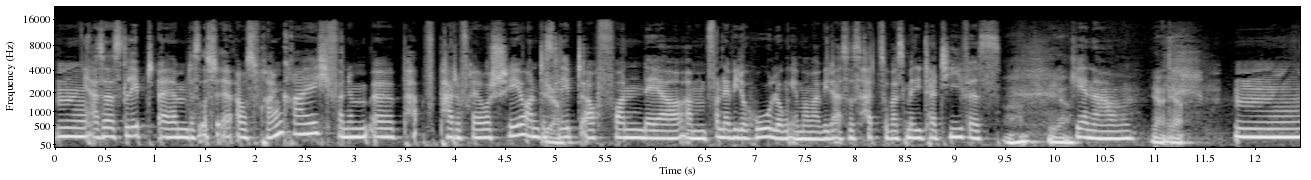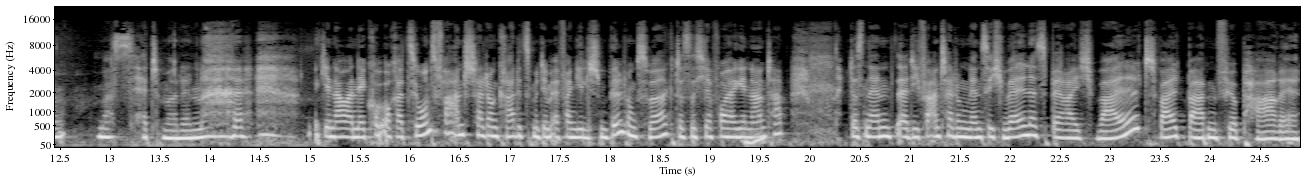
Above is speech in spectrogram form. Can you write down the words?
Mm, also es lebt, ähm, das ist äh, aus Frankreich von dem äh, Pater Frère Rocher und es ja. lebt auch von der ähm, von der Wiederholung immer mal wieder. Also es hat so was Meditatives. Aha, ja. Genau. Ja, ja. Mm, was hätten wir denn? genau, eine Kooperationsveranstaltung, gerade jetzt mit dem evangelischen Bildungswerk, das ich ja vorher genannt habe. Das nennt, äh, die Veranstaltung nennt sich Wellnessbereich Wald, Waldbaden für Paare.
